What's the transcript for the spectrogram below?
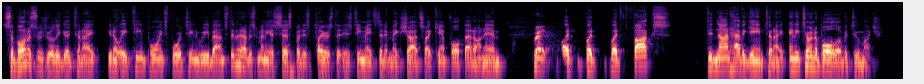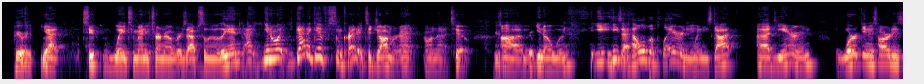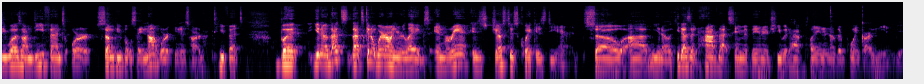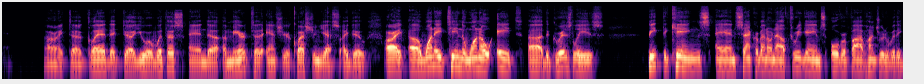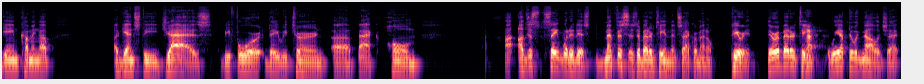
Sabonis was really good tonight. You know, 18 points, 14 rebounds. Didn't have as many assists, but his players, did, his teammates didn't make shots, so I can't fault that on him. Right. But but but Fox did not have a game tonight, and he turned the ball over too much. Period. Yeah. Too way too many turnovers, absolutely. And uh, you know what? You got to give some credit to Ja Morant on that too. Um, you know, when he, he's a hell of a player, and when he's got uh, De'Aaron working as hard as he was on defense, or some people say not working as hard on defense, but you know that's that's going to wear on your legs. And Morant is just as quick as De'Aaron, so um, you know he doesn't have that same advantage he would have playing another point guard in the NBA. All right. Uh, glad that uh, you were with us. And uh, Amir, to answer your question, yes, I do. All right. Uh, 118 to 108. Uh, the Grizzlies beat the Kings, and Sacramento now three games over 500 with a game coming up against the Jazz before they return uh, back home. I- I'll just say what it is Memphis is a better team than Sacramento, period. They're a better team. We have to acknowledge that.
